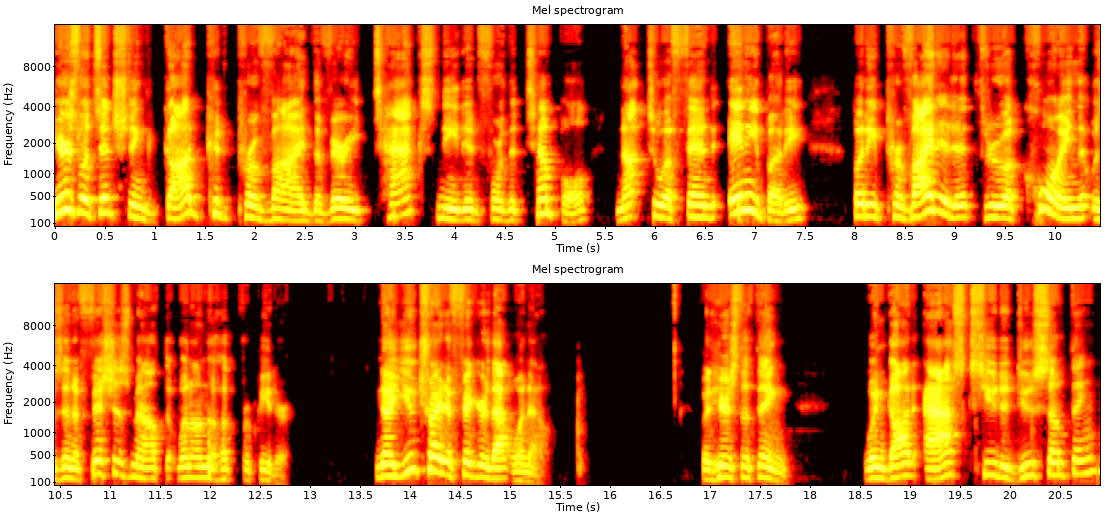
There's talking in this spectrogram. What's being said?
Here's what's interesting God could provide the very tax needed for the temple, not to offend anybody, but he provided it through a coin that was in a fish's mouth that went on the hook for Peter. Now you try to figure that one out. But here's the thing when God asks you to do something,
